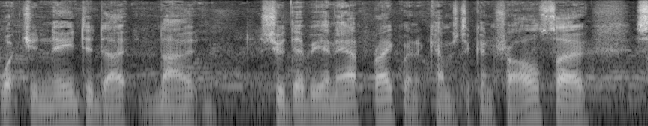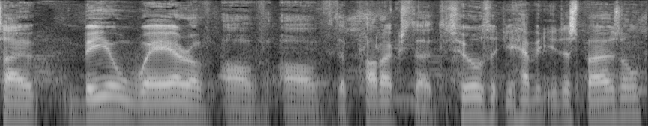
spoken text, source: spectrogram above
what you need to do, know should there be an outbreak when it comes to control. So, so be aware of, of, of the products, the, the tools that you have at your disposal,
